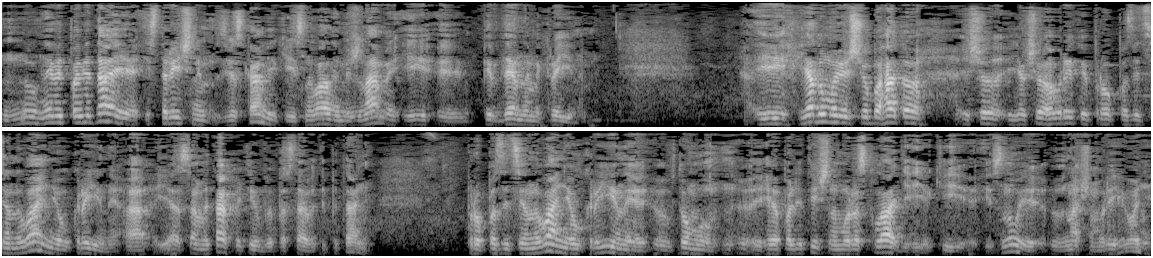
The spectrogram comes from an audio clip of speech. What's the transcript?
ну, не відповідає історичним зв'язкам, які існували між нами і е, південними країнами. І я думаю, що багато, що якщо говорити про позиціонування України, а я саме так хотів би поставити питання про позиціонування України в тому е, геополітичному розкладі, який існує в нашому регіоні,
